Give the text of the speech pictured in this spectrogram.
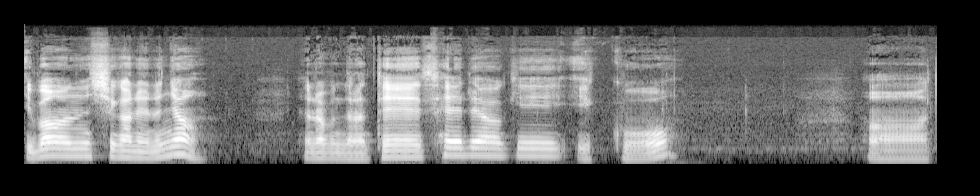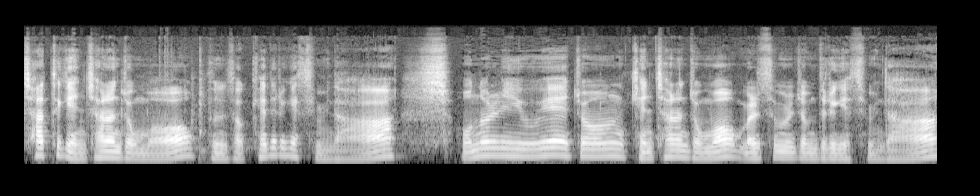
이번 시간에는요. 여러분들한테 세력이 있고 어, 차트 괜찮은 종목 분석해 드리겠습니다. 오늘 이후에 좀 괜찮은 종목 말씀을 좀 드리겠습니다.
